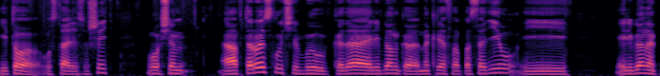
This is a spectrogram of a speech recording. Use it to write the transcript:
и то устали сушить. В общем, а второй случай был, когда ребенка на кресло посадил, и ребенок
